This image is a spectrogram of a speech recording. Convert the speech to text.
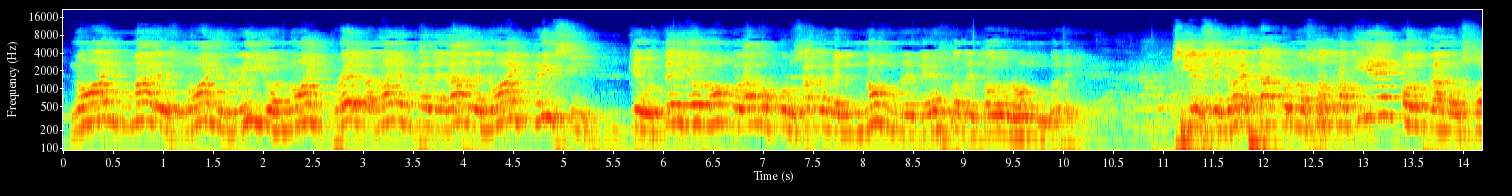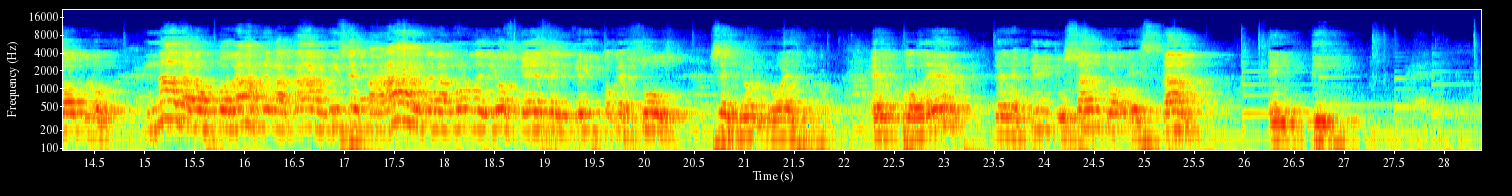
No hay mares, no hay ríos, no hay pruebas, no hay enfermedades, no hay crisis que usted y yo no podamos cruzar en el nombre que es sobre todo nombre. Si el Señor está con nosotros, ¿quién contra nosotros? Nada nos podrá arrebatar ni separar del amor de Dios que es en Cristo Jesús, Señor nuestro. El poder del Espíritu Santo está en ti.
